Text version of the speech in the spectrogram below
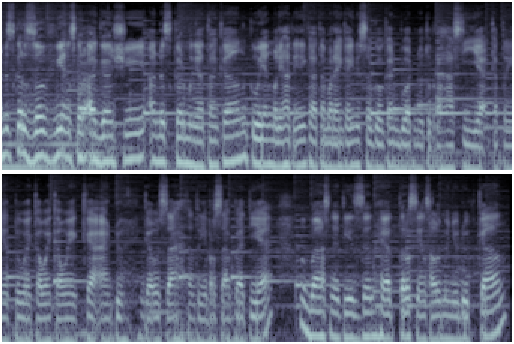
underscore Zofi underscore Agashi underscore mengatakan ku yang melihat ini kata mereka ini sogokan buat nutup rahasia katanya tuh WKWKWK aduh gak usah tentunya persahabat ya membahas netizen haters yang selalu menyudutkan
